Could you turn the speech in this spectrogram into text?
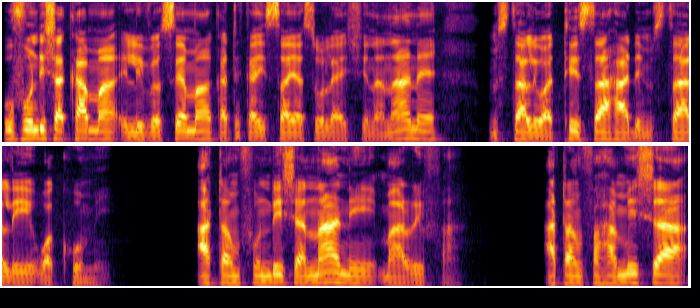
Hufundisha kama ilivyosema katika isaya sura ya 28 mstari wa tisa hadi mstari wa kumi. Atamfundisha nani maarifa? Atamfahamisha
